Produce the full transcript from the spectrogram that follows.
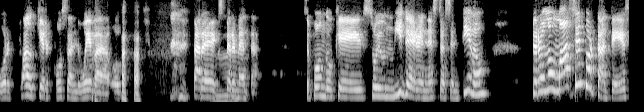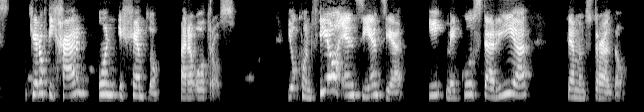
por cualquier cosa nueva o para experimentar. Supongo que soy un líder en este sentido, pero lo más importante es, quiero fijar un ejemplo para otros. Yo confío en ciencia y me gustaría demostrarlo.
